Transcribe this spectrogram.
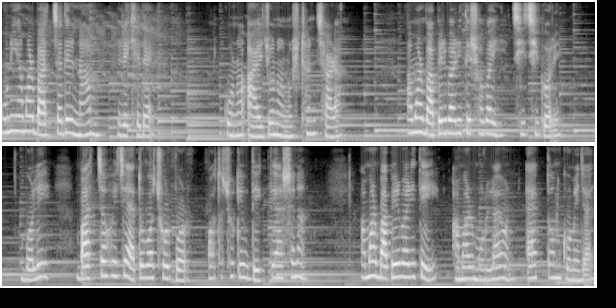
উনি আমার বাচ্চাদের নাম রেখে দেয়। কোনো আয়োজন অনুষ্ঠান ছাড়া। আমার বাপের বাড়িতে সবাই ছিছি করে। বলে, বাচ্চা হয়েছে এত বছর পর, অথচ কেউ দেখতে আসে না। আমার বাপের বাড়িতে আমার মূল্যায়ন একদম কমে যায়।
